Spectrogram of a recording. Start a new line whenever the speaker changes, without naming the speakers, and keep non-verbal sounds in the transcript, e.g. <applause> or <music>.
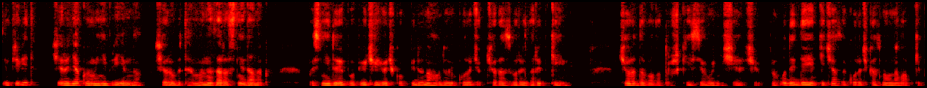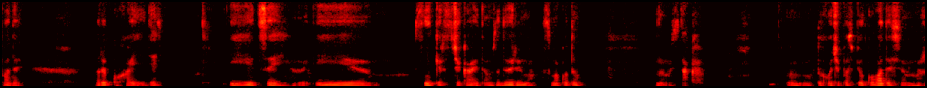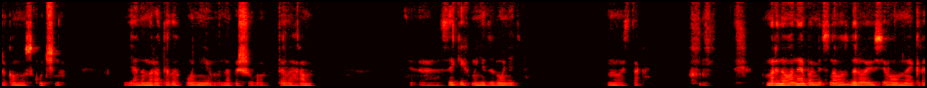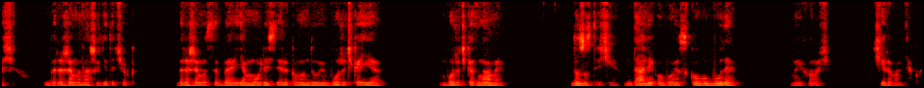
Всім привіт! Щиро дякую, мені приємно, що робите. У мене зараз сніданок. Поснідаю, поп'ю чайочку, піду нагодую курочок. Вчора зварила рибки. Вчора давала трошки, сьогодні ще. ще. Проходить деякий час, а курочка знову на лапки падає. Рибку хай їдять. І цей, і снікерс чекає там за дверима смакоту. Ну, ось так. Хто хоче поспілкуватися, може кому скучно. Я номера телефонів напишу в Телеграм, з яких мені дзвонять. Ну, ось так. <laughs> Мирного неба, міцного здоров'я, всього вам найкращого. Бережемо наших діточок. Бережемо себе. Я молюся і рекомендую. Божечка є. Божечка з нами. До зустрічі. Далі обов'язково буде, мої хороші. Щиро вам дякую.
